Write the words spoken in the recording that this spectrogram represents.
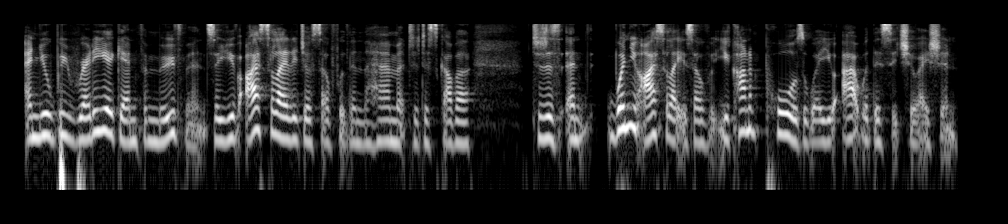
and you'll be ready again for movement. So you've isolated yourself within the hermit to discover to just and when you isolate yourself you kind of pause where you're at with this situation.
